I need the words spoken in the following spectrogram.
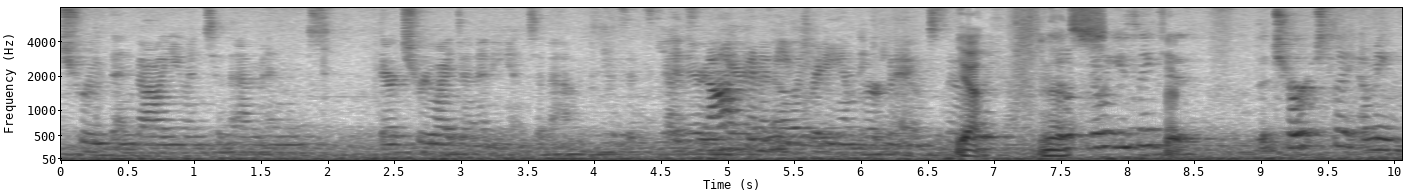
truth and value into them and their true identity into them because it's Yeah, it's not going to be pretty and perfect. So. Yeah. And Don't, don't you think that the church thing? I mean,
